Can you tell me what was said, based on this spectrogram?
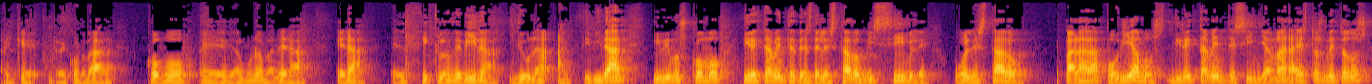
Hay que recordar cómo eh, de alguna manera era el ciclo de vida de una actividad y vimos cómo directamente desde el estado visible o el estado parada podíamos directamente sin llamar a estos métodos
